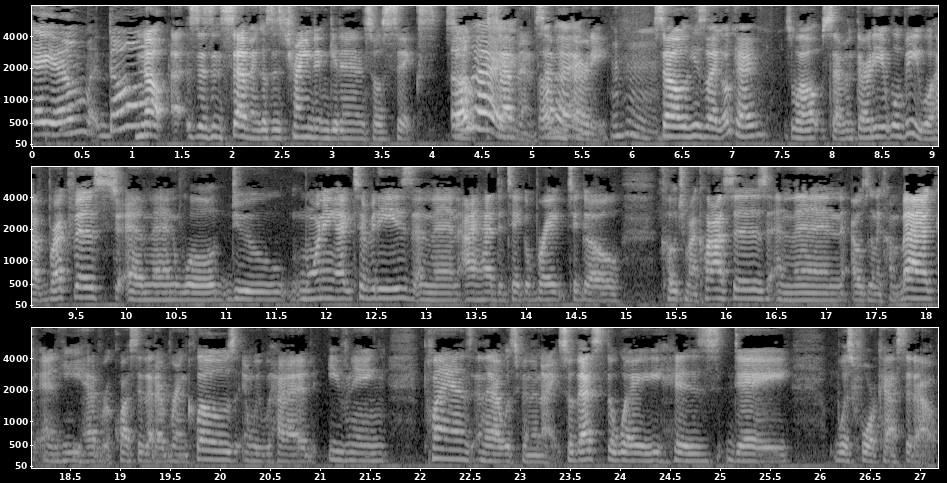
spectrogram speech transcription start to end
a.m. Dawn? no, this isn't seven because his train didn't get in until six. So Okay. seven, Okay. seven thirty. Mm-hmm. So he's like, okay, so, well, seven thirty it will be. We'll have breakfast and then we'll do morning activities. And then I had to take a break to go coach my classes. And then I was gonna come back. And he had requested that I bring clothes, and we had evening plans, and then I would spend the night. So that's the way his day was forecasted out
